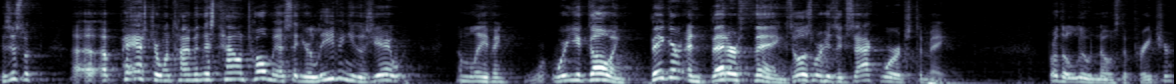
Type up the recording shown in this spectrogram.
Is this what a, a pastor one time in this town told me? I said, You're leaving? He goes, Yeah, I'm leaving. Where are you going? Bigger and better things. Those were his exact words to me. Brother Lou knows the preacher.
